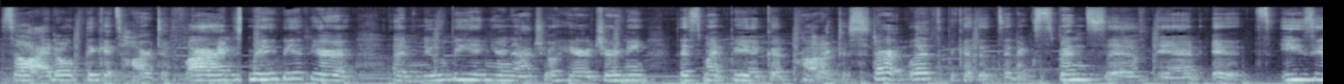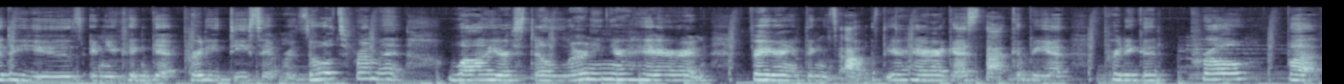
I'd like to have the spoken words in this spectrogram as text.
so I don't think it's hard to find. Maybe if you're a newbie in your natural hair journey, this might be a good product to start with because it's inexpensive and it's easy to use and you can get pretty decent results from it while you're still learning your hair and figuring things out with your hair. I guess that could be a pretty good pro, but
